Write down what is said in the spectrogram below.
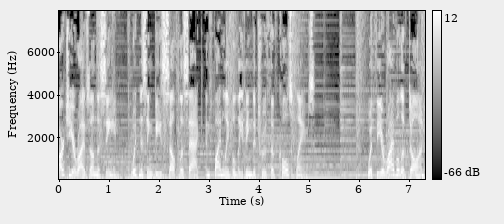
Archie arrives on the scene, witnessing Bee's selfless act and finally believing the truth of Cole's claims. With the arrival of Dawn,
